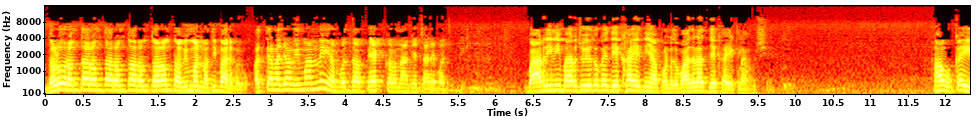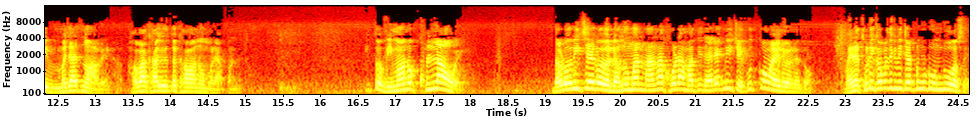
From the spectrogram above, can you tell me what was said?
દડો રમતા રમતા રમતા રમતા રમતા વિમાનમાંથી બહાર ગયો. અત્યારના જેવા વિમાન નહીં બધા પેક કરી નાખે ચારે બાજુથી. બારીની બહાર જોઈએ તો કઈ દેખાય જ નહીં આપણને, તો વાદળા જ દેખાય એકલા છે. હા કઈ મજા જ ન આવે. હવા ખાવી હોય તો ખાવા ન મળે આપણને તો. એ તો વિમાનો ખુલ્લા હોય. દડો નીચે ગયો એટલે હનુમાન માના ખોડામાંથી ડાયરેક્ટ નીચે, કૂદકો માર્યો એને તો. ભાઈને થોડી ખબર હતી કે નીચે આટલું મોટું ઊંડું હશે.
